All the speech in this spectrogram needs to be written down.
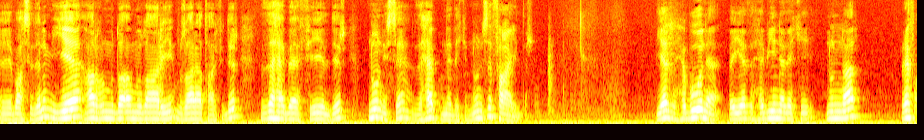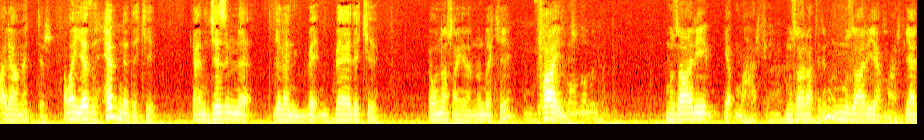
e, bahsedelim. Ye harful muda, mudari, muzariat harfidir. Zehebe fiildir. Nun ise zehebne'deki. Nun ise faildir. Yezhebune ve yezhebine'deki nunlar ref alamettir. Ama yezhebne'deki yani cezimle gelen B'deki ve ondan sonra gelen nundaki faildir. Muzari yapma harfi. Ha. Muzarat dedim mi? Muzari yapma harfi. Yani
